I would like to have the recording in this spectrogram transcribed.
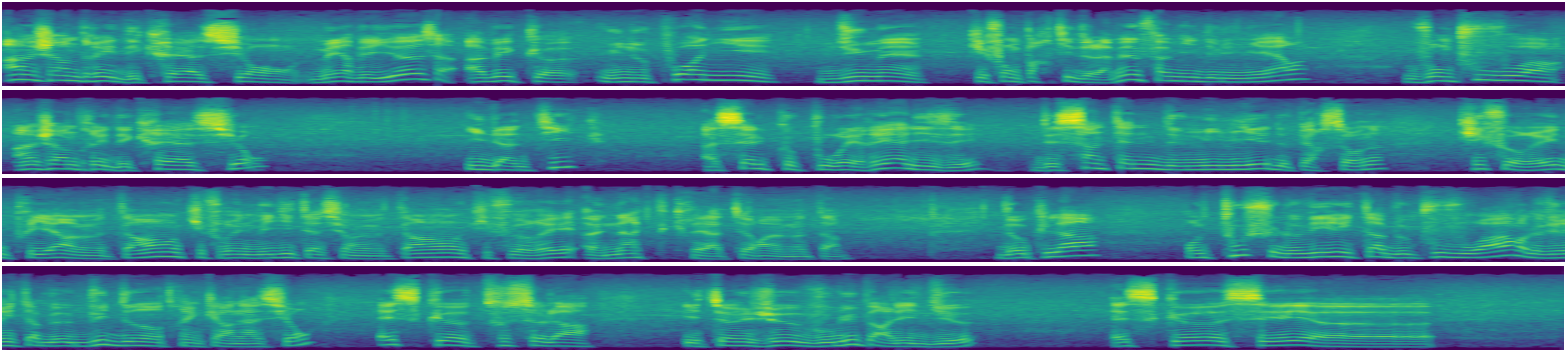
engendrer des créations merveilleuses avec euh, une poignée d'humains qui font partie de la même famille de lumière, vont pouvoir engendrer des créations identiques à celles que pourraient réaliser des centaines de milliers de personnes qui feraient une prière en même temps, qui feraient une méditation en même temps, qui feraient un acte créateur en même temps. Donc là, on touche le véritable pouvoir, le véritable but de notre incarnation, est-ce que tout cela est un jeu voulu par les dieux? Est-ce que c'est euh,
